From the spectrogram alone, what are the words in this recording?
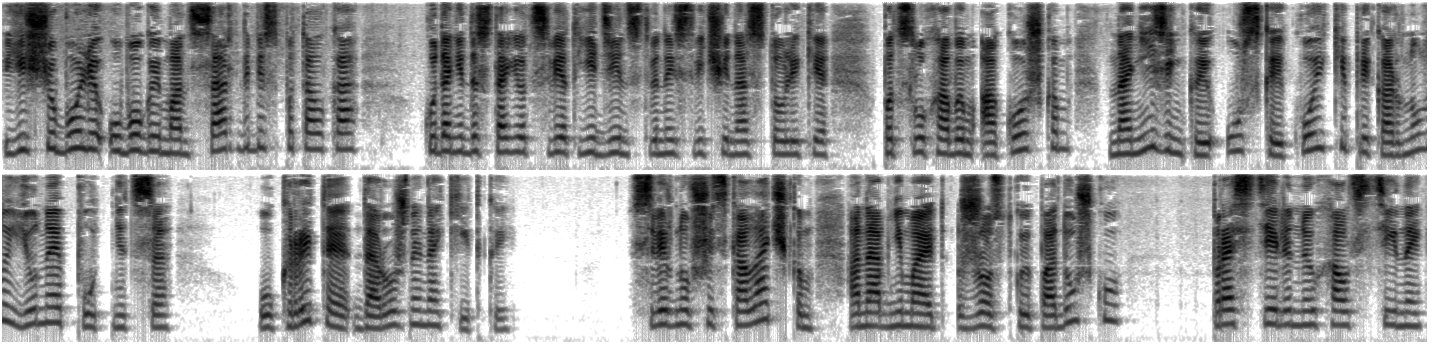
еще более убогой мансарды без потолка, куда не достает свет единственной свечи на столике, под слуховым окошком на низенькой узкой койке прикорнула юная путница, укрытая дорожной накидкой. Свернувшись калачиком, она обнимает жесткую подушку, простеленную холстиной,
